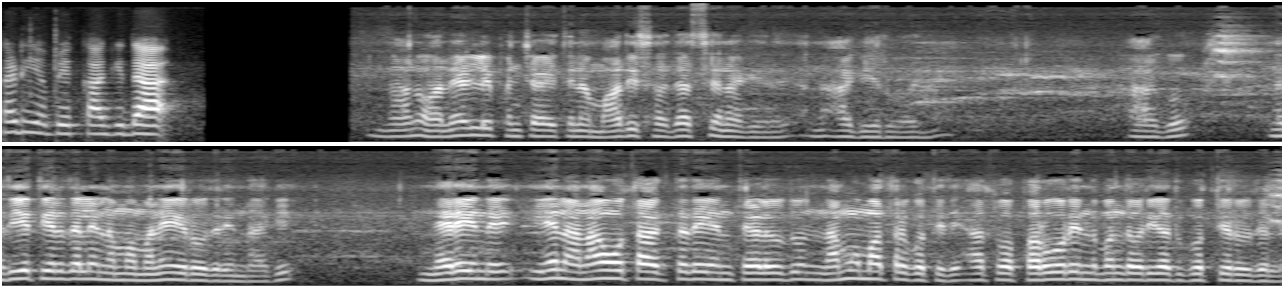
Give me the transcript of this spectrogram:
ತಡೆಯಬೇಕಾಗಿದೆ. ನಾನು ಹನಹಳ್ಳಿ ಪಂಚಾಯತಿನ ಮಾದಿ ಸದಸ್ಯನಾಗಿ ಆಗಿರುವ ಹಾಗೂ ನದಿಯ ತೀರದಲ್ಲಿ ನಮ್ಮ ಮನೆ ಇರುವುದರಿಂದಾಗಿ ನೆರೆಯಿಂದ ಏನು ಅನಾಹುತ ಆಗ್ತದೆ ಅಂತ ಹೇಳುವುದು ನಮಗೆ ಮಾತ್ರ ಗೊತ್ತಿದೆ. ಅಥವಾ ಪರವೂರಿಂದ ಬಂದವರಿಗೆ ಅದು ಗೊತ್ತಿರುವುದಿಲ್ಲ.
